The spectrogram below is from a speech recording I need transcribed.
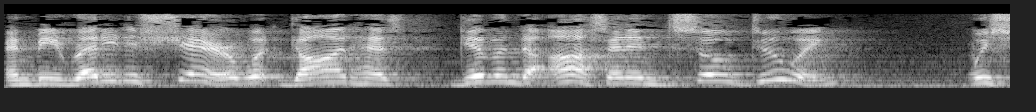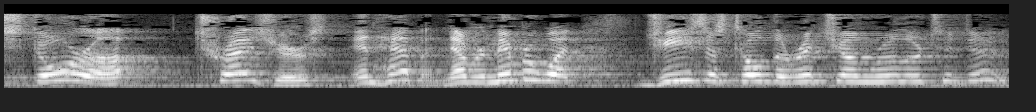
and be ready to share what God has given to us. And in so doing, we store up treasures in heaven. Now remember what Jesus told the rich young ruler to do.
